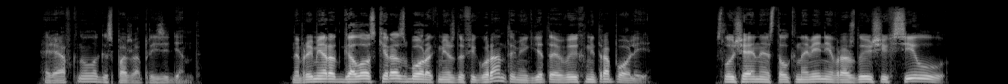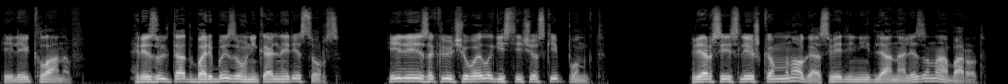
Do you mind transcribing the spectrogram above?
— рявкнула госпожа президент. Например, отголоски разборок между фигурантами где-то в их метрополии. Случайное столкновение враждующих сил или кланов. Результат борьбы за уникальный ресурс. Или за ключевой логистический пункт. Версий слишком много, а сведений для анализа наоборот.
